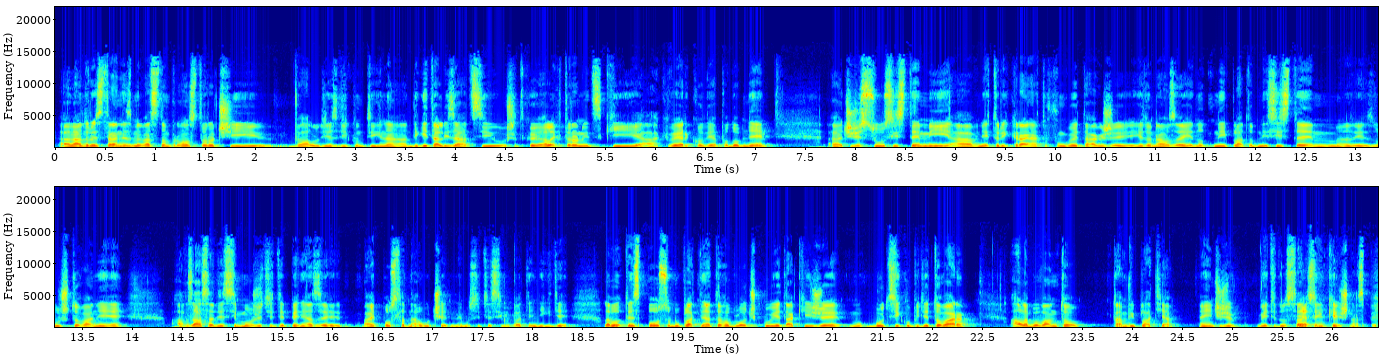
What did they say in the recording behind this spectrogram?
A na druhej strane sme v 21. storočí, veľa ľudí je zvyknutých na digitalizáciu, všetko je elektronicky a QR kódy a podobne. Čiže sú systémy a v niektorých krajinách to funguje tak, že je to naozaj jednotný platobný systém, je zúčtovanie a v zásade si môžete tie peniaze aj poslať na účet, nemusíte si uplatniť nikde. Lebo ten spôsob uplatnenia toho bločku je taký, že buď si kúpite tovar, alebo vám to tam vyplatia. Čiže viete dostať Jasne. ten cash naspäť.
